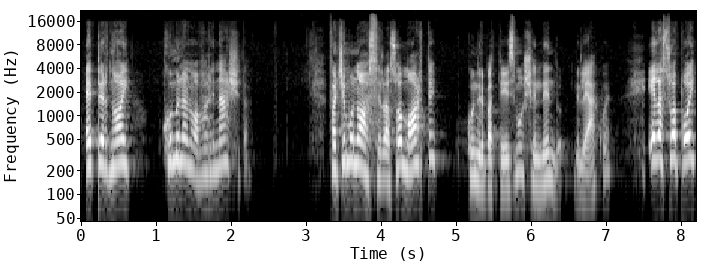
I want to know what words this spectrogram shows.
È per noi come una nuova rinascita. Facciamo nostra la sua morte con il battesimo scendendo nelle acque e la sua poi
